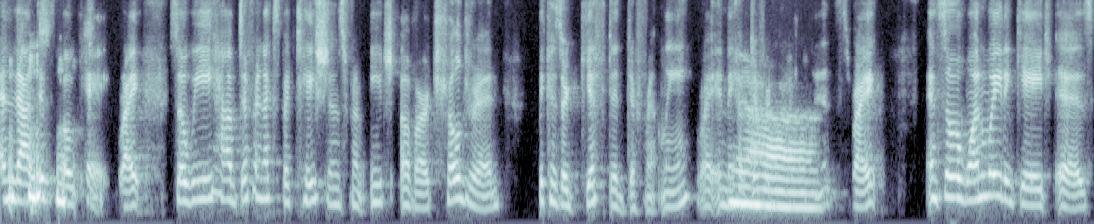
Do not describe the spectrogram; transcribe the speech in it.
and that is okay, right? So we have different expectations from each of our children because they're gifted differently, right? And they have different Yeah. talents, right? And so one way to gauge is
